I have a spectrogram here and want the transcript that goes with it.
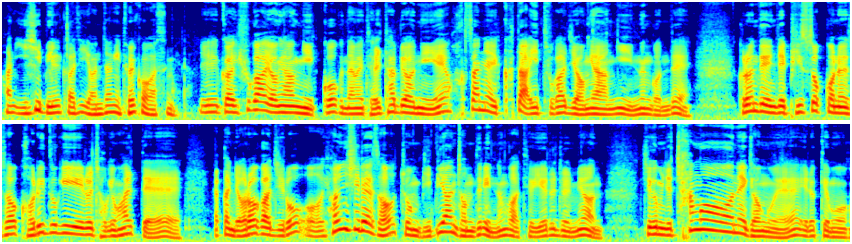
한 22일까지 연장이 될 것 같습니다. 그러니까 휴가 영향이 있고 그다음에 델타 변이의 확산력이 크다 이 두 가지 영향이 있는 건데 그런데 이제 비수도권에서 거리두기를 적용할 때 약간 여러 가지로 어, 현실에서 좀 미비한 점들이 있는 것 같아요. 예를 들면 지금 이제 창원의 경우에 이렇게 뭐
